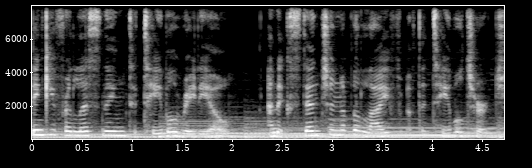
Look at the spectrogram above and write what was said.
Thank you for listening to Table Radio, an extension of the life of the Table Church,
